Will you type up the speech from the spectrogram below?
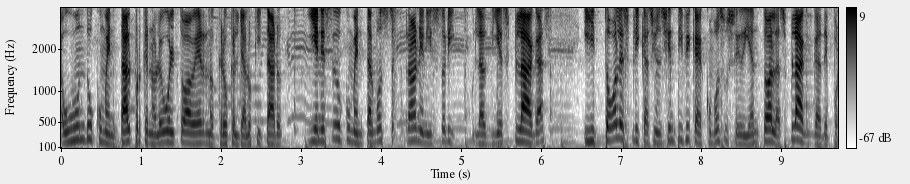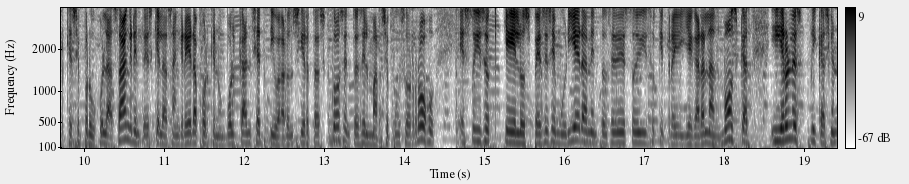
hubo un documental porque no lo he vuelto a ver, no creo que ya lo quitaron. Y en este documental mostraron en History las 10 plagas y toda la explicación científica de cómo sucedían todas las plagas, de por qué se produjo la sangre, entonces que la sangre era porque en un volcán se activaron ciertas cosas, entonces el mar se puso rojo, esto hizo que los peces se murieran, entonces esto hizo que llegaran las moscas y dieron la explicación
